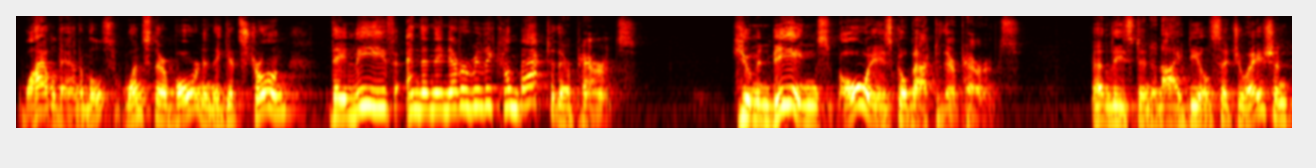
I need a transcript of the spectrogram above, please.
wild animals, once they're born and they get strong, they leave and then they never really come back to their parents. Human beings always go back to their parents. At least in an ideal situation,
